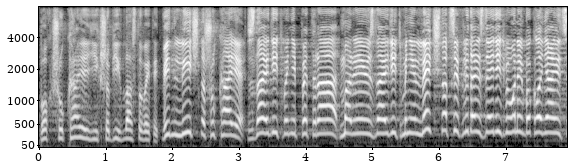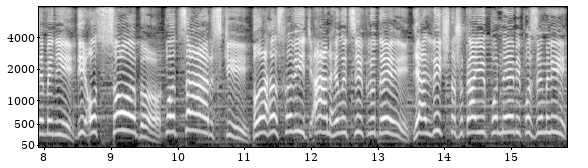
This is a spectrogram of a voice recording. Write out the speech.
Бог шукає їх, щоб їх благословити. Він лічно шукає. Знайдіть мені Петра, Марію, знайдіть мені лічно цих людей, знайдіть, бо вони поклоняються мені. І особо, по-царськи, благословіть ангели цих людей. Я лічно шукаю по небі, по землі.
